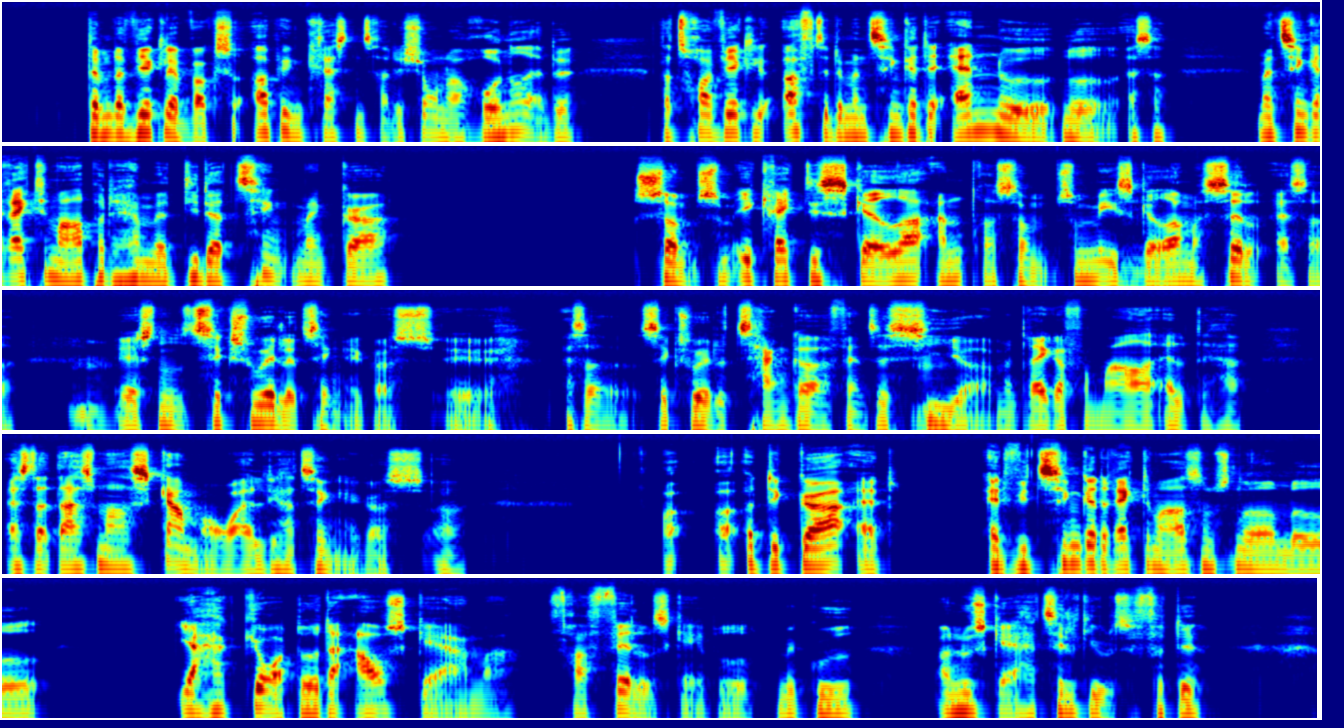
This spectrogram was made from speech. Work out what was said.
dem, der virkelig er vokset op i en kristen tradition og er rundet af det, der tror jeg virkelig ofte, det man tænker, det er noget, noget altså, man tænker rigtig meget på det her med de der ting, man gør, som, som ikke rigtig skader andre, som, som mest skader mig selv, altså mm. øh, sådan noget seksuelle ting, ikke også? Øh, altså seksuelle tanker og fantasier, mm. og man drikker for meget og alt det her. Altså der, der er så meget skam over alle de her ting, ikke også? Og, og, og, og det gør, at, at vi tænker det rigtig meget som sådan noget med, jeg har gjort noget, der afskærer mig fra fællesskabet med Gud, og nu skal jeg have tilgivelse for det.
